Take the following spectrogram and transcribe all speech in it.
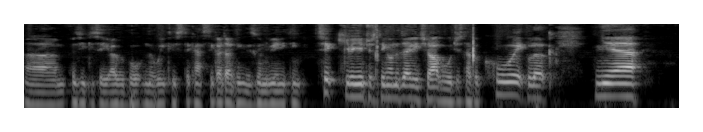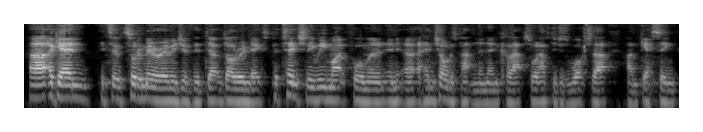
Um, as you can see, overbought in the weekly stochastic. I don't think there's going to be anything particularly interesting on the daily chart, we'll just have a quick look yeah. Uh, again, it's a sort of mirror image of the dollar index. Potentially, we might form an, a head and shoulders pattern and then collapse. We'll have to just watch that. I'm guessing.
